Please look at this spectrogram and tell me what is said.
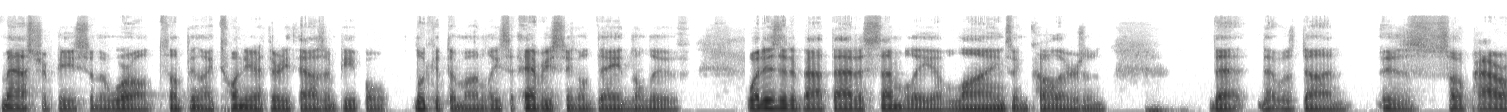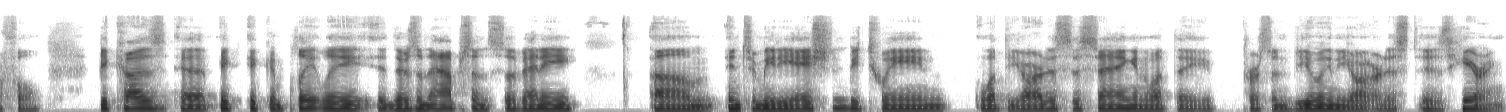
masterpiece in the world. Something like 20 or 30,000 people look at the Mona Lisa every single day in the Louvre. What is it about that assembly of lines and colors and that that was done is so powerful? because uh, it, it completely there's an absence of any um, intermediation between what the artist is saying and what the person viewing the artist is hearing.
